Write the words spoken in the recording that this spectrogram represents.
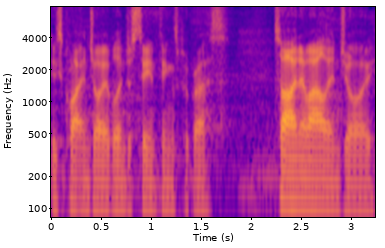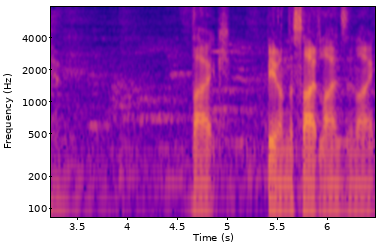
is quite enjoyable and just seeing things progress. So I know I'll enjoy like being on the sidelines and like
